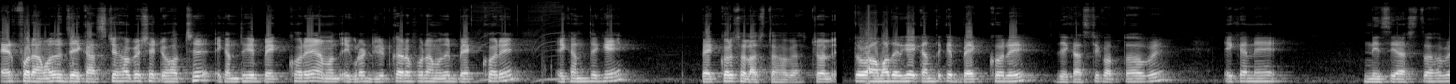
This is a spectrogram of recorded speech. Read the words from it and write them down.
এরপরে আমাদের যে কাজটি হবে সেটা হচ্ছে এখান থেকে ব্যাক করে আমাদের এগুলো ডিলিট করার পরে আমাদের ব্যাক করে এখান থেকে ব্যাক করে চলে আসতে হবে। চলে তো আমাদেরকে এখান থেকে ব্যাক করে যে কাজটি করতে হবে, এখানে নিচে আসতে হবে।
